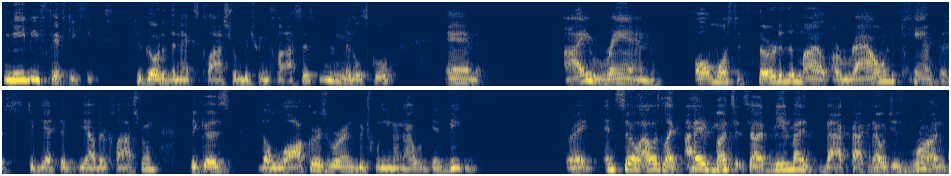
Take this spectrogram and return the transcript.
maybe 50 feet to go to the next classroom between classes, in middle school. And I ran almost a third of the mile around campus to get to the other classroom because the lockers were in between and I would get beaten right? And so I was like, I had much, so I had me and my backpack, and I would just run.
